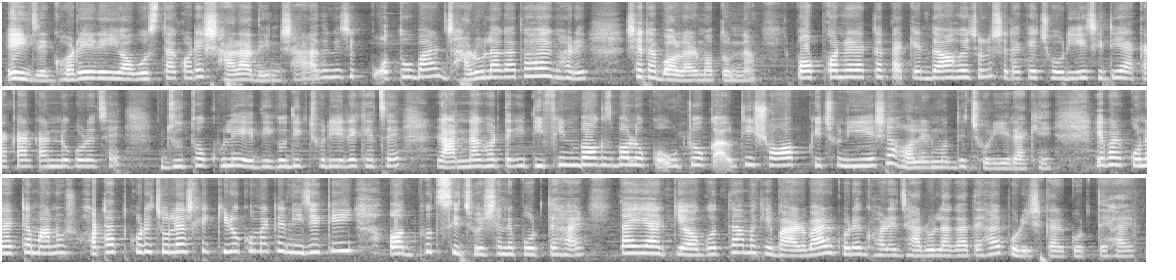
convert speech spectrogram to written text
এই যে ঘরের এই অবস্থা করে সারাদিন, সারাদিনে যে কতবার ঝাড়ু লাগাতে হয় ঘরে সেটা বলার মতন না। পপকর্নের একটা প্যাকেট দেওয়া হয়েছিল, সেটাকে ছড়িয়ে ছিটিয়ে একাকার কাণ্ড করেছে, জুতো খুলে এদিক ওদিক ছড়িয়ে রেখেছে, রান্নাঘর থেকে টিফিন বক্স বলো, কৌটো, কাউটি, সব কিছু নিয়ে এসে হলের মধ্যে ছড়িয়ে রাখে। এবার কোনো একটা মানুষ হঠাৎ করে চলে আসলে কীরকম একটা নিজেকেই অদ্ভুত সিচুয়েশনে পড়তে হয়। তাই আর কি, অগত্যা আমাকে বারবার করে ঘরে ঝাড়ু লাগাতে হয়, পরিষ্কার করতে হয়।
